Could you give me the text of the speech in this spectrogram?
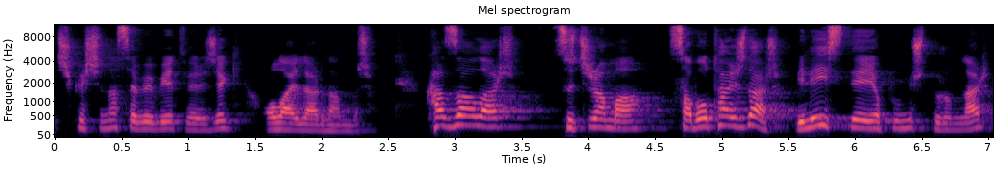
çıkışına sebebiyet verecek olaylardandır. Kazalar, sıçrama, sabotajlar, bile isteye yapılmış durumlar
